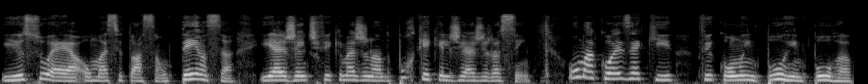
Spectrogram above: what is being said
E isso é uma situação tensa e a gente fica imaginando por que, que eles reagiram assim. Uma coisa é que ficou um empurra-empurra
